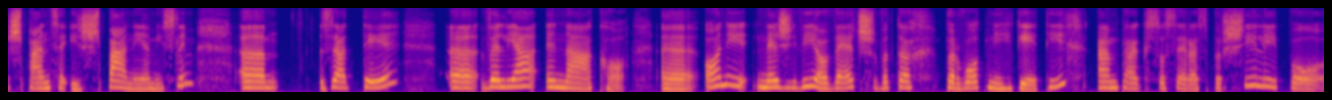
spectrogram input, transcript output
Špance iz Španije, mislim, za te velja enako. Uh, oni ne živijo več v teh prvotnih getih, ampak so se razpršili po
